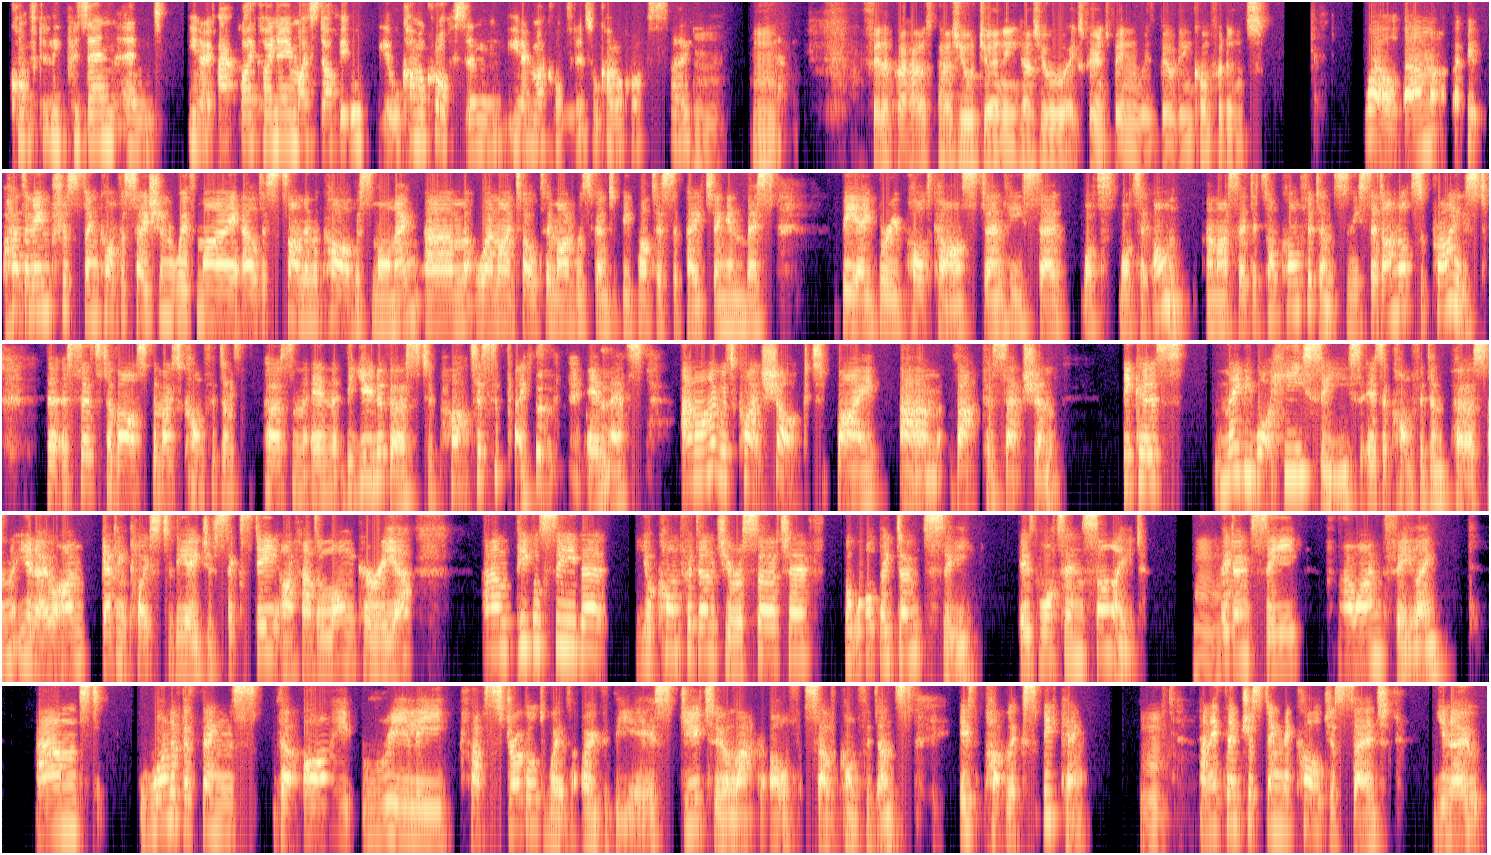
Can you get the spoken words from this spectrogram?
confidently present and, you know, act like I know my stuff, it will it will come across and, you know, my confidence will come across. So mm. Mm. Yeah. Philippa, how's how's your journey? How's your experience been with building confidence? Well, um, I had an interesting conversation with my eldest son in the car this morning um, when I told him I was going to be participating in this BA Brew podcast. And he said, What's what's it on? And I said, It's on confidence. And he said, I'm not surprised that Assist have asked the most confident person in the universe to participate in this. And I was quite shocked by um, that perception because maybe what he sees is a confident person. You know, I'm getting close to the age of 60, I've had a long career, and people see that you're confident, you're assertive, but what they don't see is what's inside. Hmm. They don't see how I'm feeling. And one of the things that I really have struggled with over the years, due to a lack of self confidence, is public speaking. Mm. And it's interesting, Nicole just said, you know,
